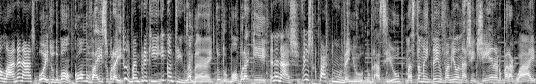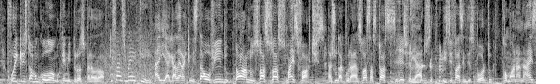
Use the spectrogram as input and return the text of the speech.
Olá, Ananás! Oi, tudo bom? Como vai isso por aí? Tudo bem por aqui e contigo? Também, tudo bom por aqui. Ananás, vens de que parte do mundo? Venho do Brasil, mas também tenho família na Argentina, no Paraguai. Foi Cristóvão Colombo quem me trouxe para a Europa. E fazes bem aqui? Aí, a galera que me está ouvindo, torna os vossos ossos mais fortes. Ajuda a curar as vossas tosses e resfriados. e se fazem desporto, como ananás,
